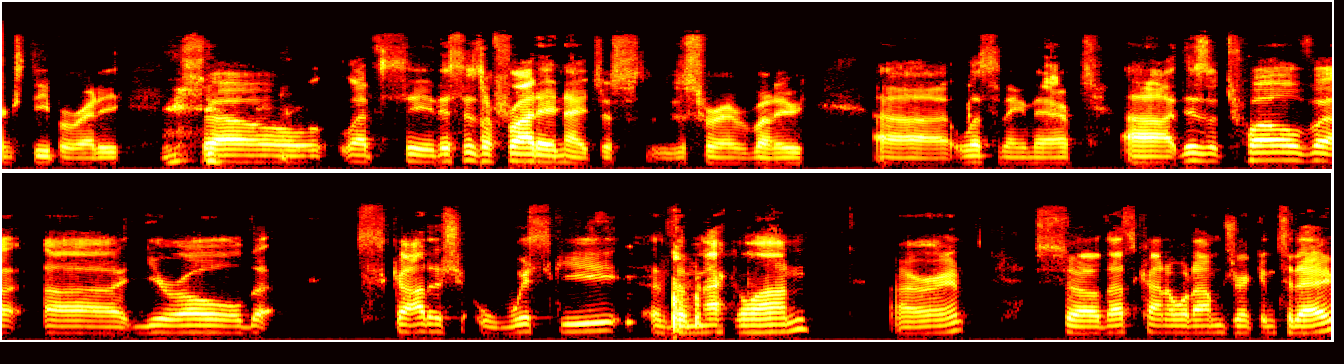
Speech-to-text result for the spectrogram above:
Drinks deep already. So let's see. This is a Friday night, just just for everybody uh, listening there. Uh, this is a 12 year old Scottish whiskey, the Macallan. All right. So that's kind of what I'm drinking today.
